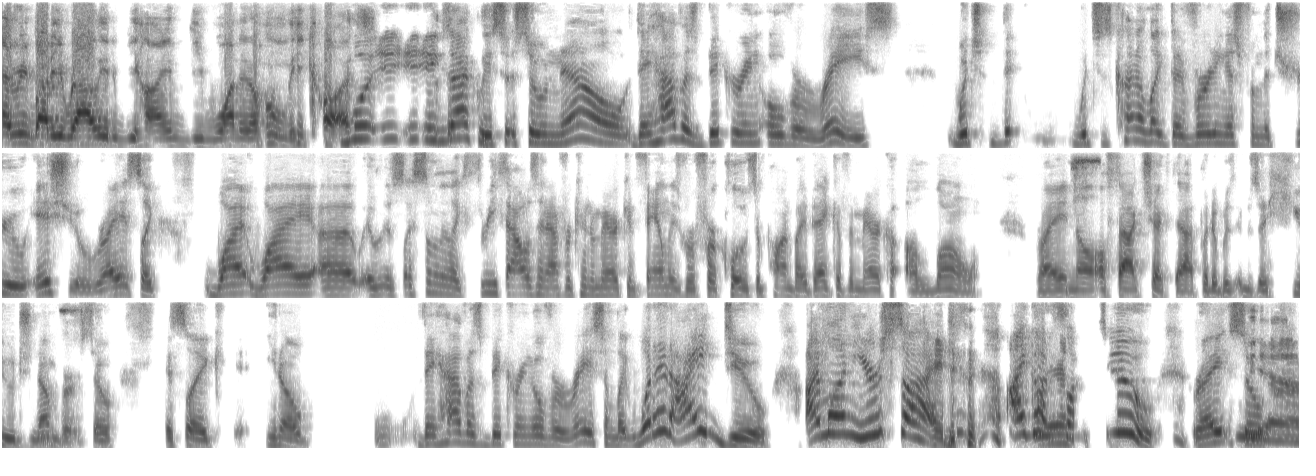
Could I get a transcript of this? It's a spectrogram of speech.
everybody rallied behind the one and only cause well exactly. So so now they have us bickering over race which which is kind of like diverting us from the true issue, right? It's like why why uh, it was like something like three thousand African American families were foreclosed upon by Bank of America alone, right? And I'll, I'll fact check that, but it was it was a huge number. So it's like you know they have us bickering over race. I'm like, what did I do? I'm on your side. I got yeah. fucked too, right? So, yeah.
